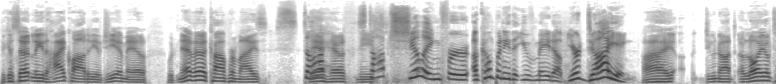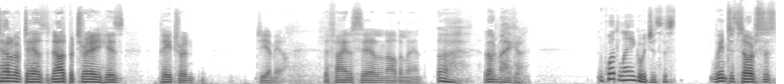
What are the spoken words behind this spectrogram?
Because certainly the high quality of GM ale would never compromise their Stop! health needs. Stop shilling for a company that you've made up. You're dying. I do not, a loyal teller of tales did not betray his patron, GML, the finest ale in all the land. Ugh. Lord Michael, what language is this? Winter Solstice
